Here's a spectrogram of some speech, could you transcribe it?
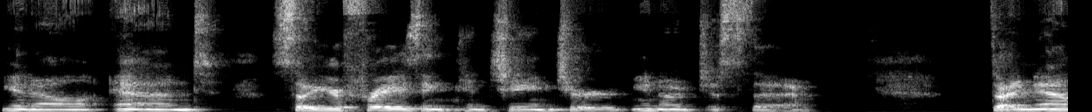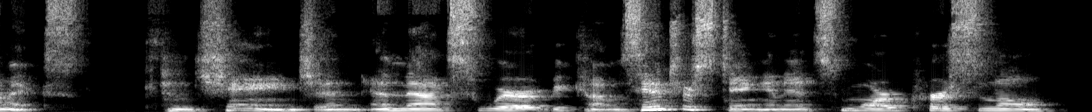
you know, and so your phrasing can change or, you know, just the dynamics can change. And, and that's where it becomes interesting and it's more personal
